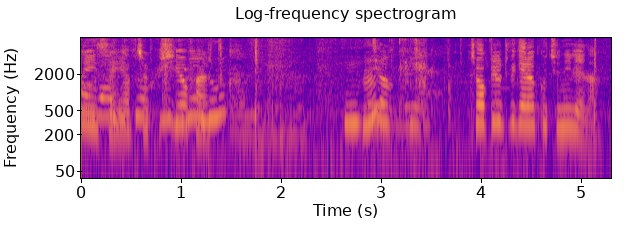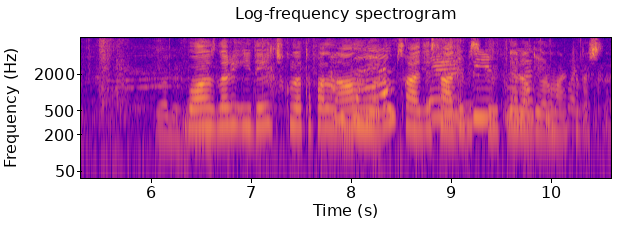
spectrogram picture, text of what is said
Neyse yapacak bir şey yok artık. Çok iyi. Chocolate Vigera Cucinilena. Boğazları iyi değil. Çikolata falan almıyorum. Sadece sade bisküvitler alıyorum arkadaşlar.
